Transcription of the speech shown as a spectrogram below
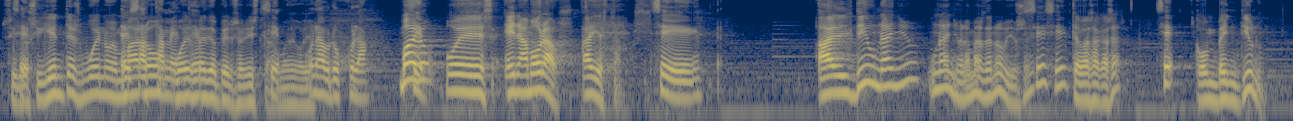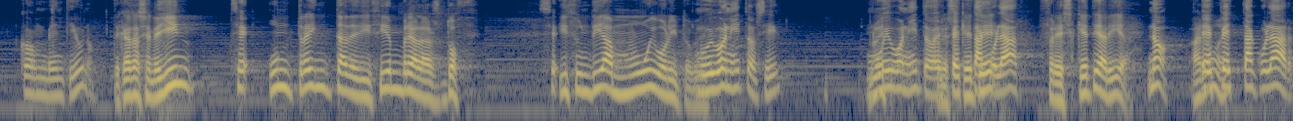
Si Sí. lo siguiente es bueno, es malo o es medio pensionista. Sí, como digo yo. una brújula. Bueno, pues enamorados, ahí estamos. sí, Al de un año, un año nada más de novios, ¿eh? Sí, sí. Te vas a casar sí, con 21. con 21. Te casas en Ellín Sí, un 30 de diciembre a las 12. sí. Hizo un día muy bonito. me Muy bonito, sí. Muy bonito, fresquete- espectacular. Fresquete haría. No, Ah, no, ¿eh? espectacular.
